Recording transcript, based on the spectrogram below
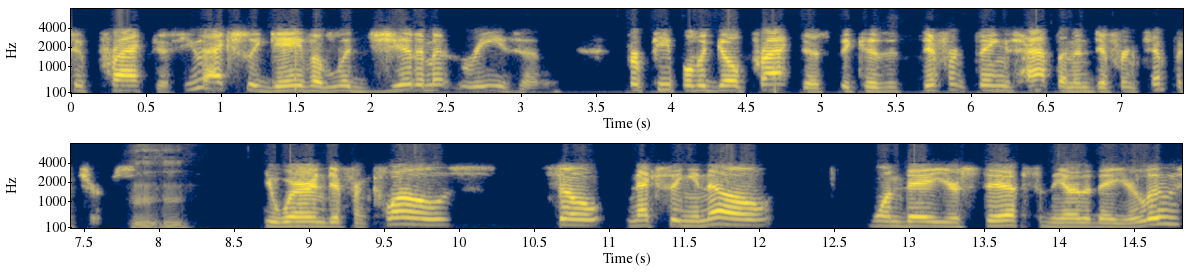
to practice, you actually gave a legitimate reason for people to go practice because different things happen in different temperatures hmm you're wearing different clothes. So next thing you know, one day you're stiff and the other day you're loose.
